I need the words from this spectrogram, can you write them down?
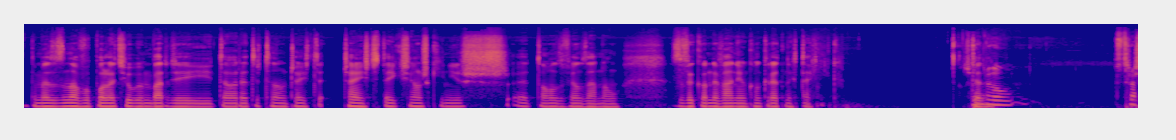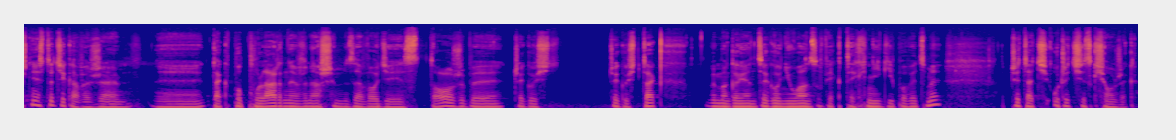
Natomiast znowu poleciłbym bardziej teoretyczną część, część tej książki niż y, tą związaną z wykonywaniem konkretnych technik. Drogą, strasznie jest to ciekawe, że e, tak popularne w naszym zawodzie jest to, żeby czegoś, czegoś tak wymagającego niuansów jak techniki, powiedzmy, czytać, uczyć się z książek.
